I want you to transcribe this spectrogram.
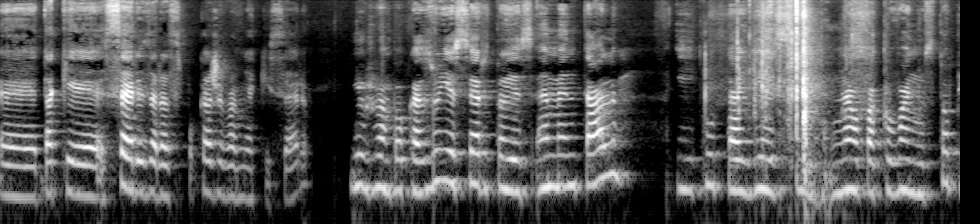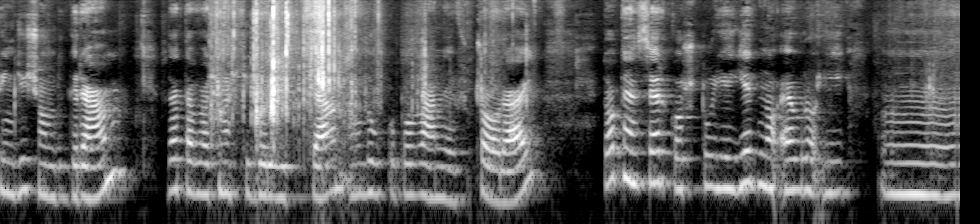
e, takie sery, zaraz pokażę Wam jaki ser. Już Wam pokazuję, ser to jest Emmental i tutaj jest na opakowaniu 150 gram. Data ważności do lipca, on był kupowany wczoraj. To ten ser kosztuje 1 euro i mm,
